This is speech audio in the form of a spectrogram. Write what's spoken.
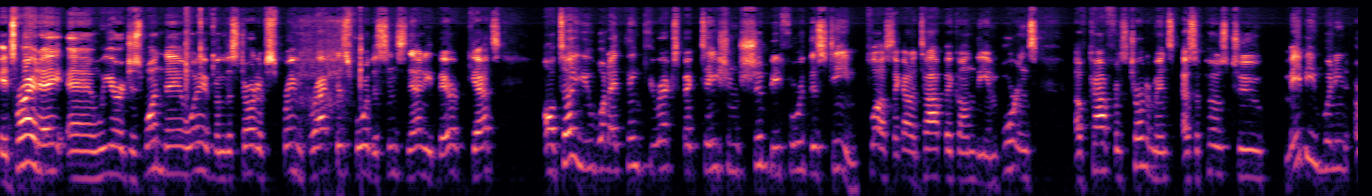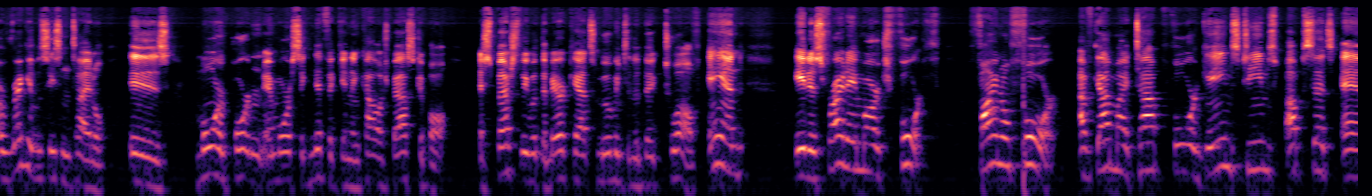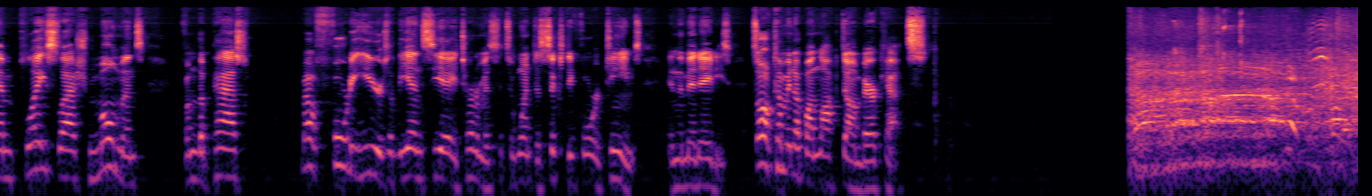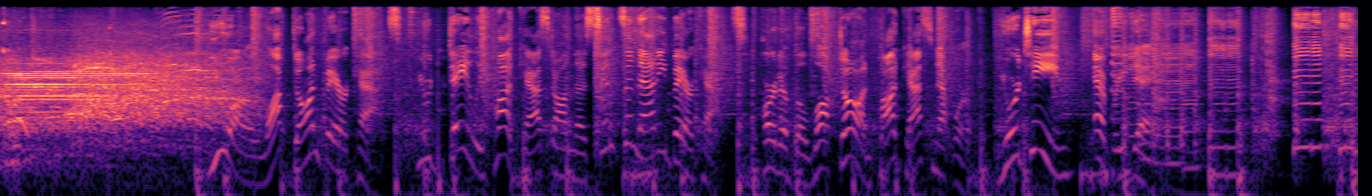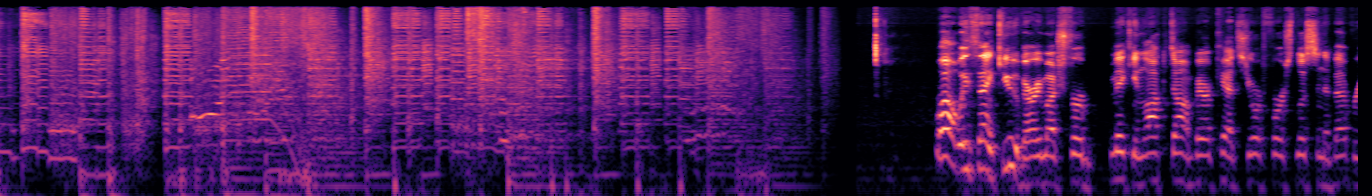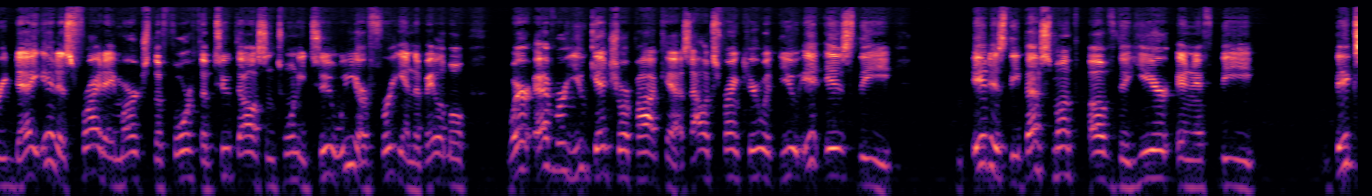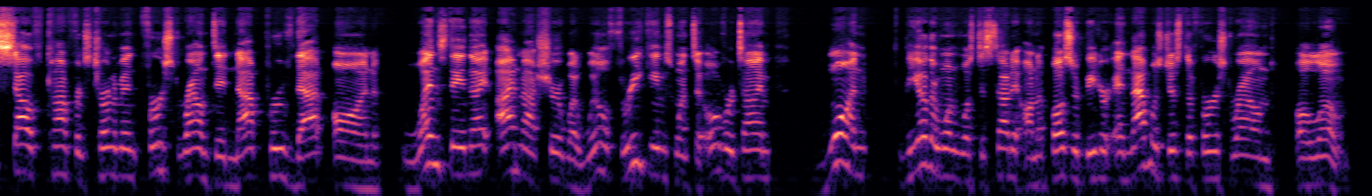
It's Friday, and we are just one day away from the start of spring practice for the Cincinnati Bearcats. I'll tell you what I think your expectations should be for this team. Plus, I got a topic on the importance of conference tournaments as opposed to maybe winning a regular season title is more important and more significant in college basketball, especially with the Bearcats moving to the Big 12. And it is Friday, March 4th. Final four. I've got my top four games, teams, upsets, and play slash moments from the past about 40 years of the NCAA tournament since it went to 64 teams in the mid 80s. It's all coming up on Locked On Bearcats. You are Locked On Bearcats, your daily podcast on the Cincinnati Bearcats, part of the Locked On Podcast Network. Your team every day. Well, we thank you very much for making Locked On Bearcats your first listen of every day. It is Friday, March the 4th of 2022. We are free and available wherever you get your podcast. Alex Frank here with you. It is the it is the best month of the year and if the Big South Conference tournament first round did not prove that on Wednesday night, I'm not sure what will. 3 games went to overtime. One the other one was decided on a buzzer beater, and that was just the first round alone.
